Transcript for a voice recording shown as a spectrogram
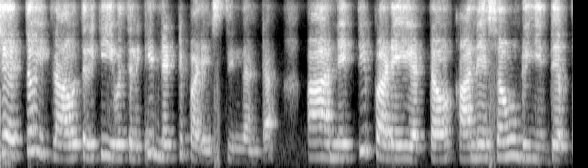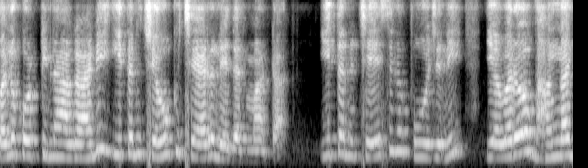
చేత్తో ఇట్లా అవతలికి యువతలకి నెట్టి పడేస్తుందంట. ఆ నెట్టి పడేయటం అనే సౌండ్ ఈ దెబ్బలు కొట్టినా గాని ఇతని చెవుకు చేరలేదన్నమాట. ఇతను చేసిన పూజని ఎవరో భంగం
